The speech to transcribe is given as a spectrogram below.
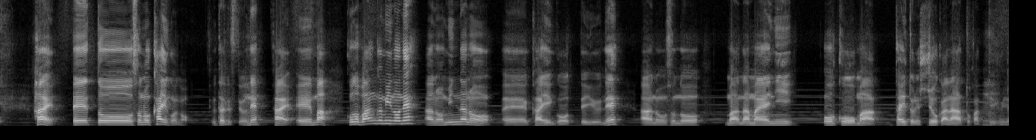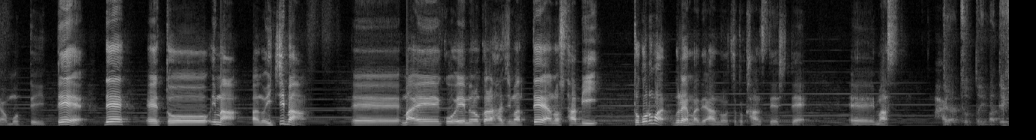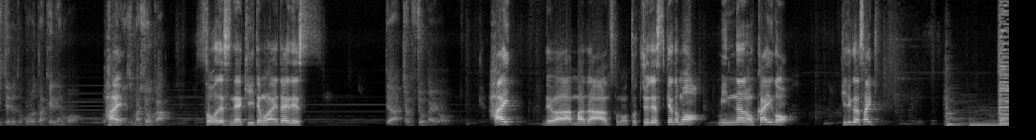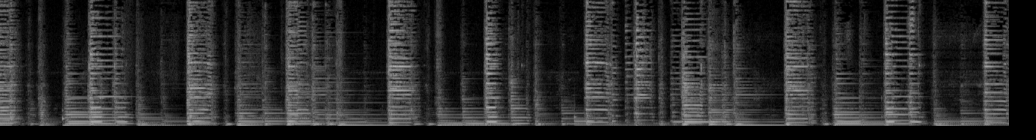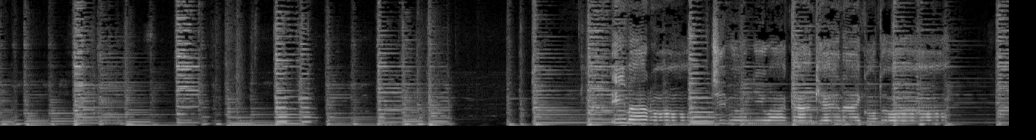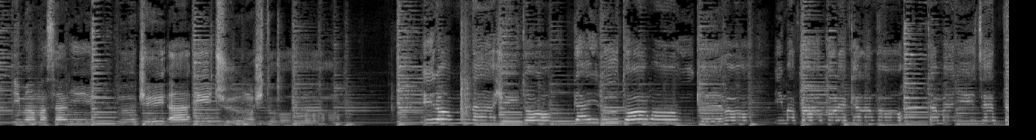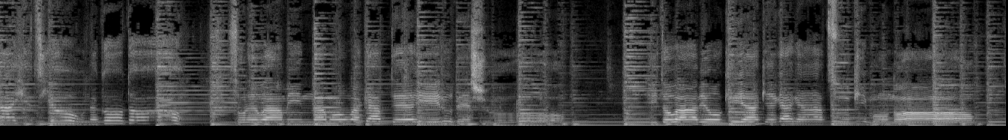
はい、えっ、とその介護の歌ですよね。はい、えーまあこの番組のねあのみんなの、えー介護っていうねあのそのまあ名前にをこうまあタイトルにしようかなとかっていうふうには思っていて、でえっ、と今あの1番、えーまあ、えーこう A メロから始まってあのサビところまぐらいまであのちょっと完成して、えーいます。はいじゃあちょっと今できてるところだけでもおはい届けしましょうか。そうですね聞いてもらいたいです。じゃあ曲紹介を。はい。ではまだその途中ですけども、みんなの介護聞いてください。今まさに向き合い中の人。いろんな人がいると思うけど今とこれからのために絶対必要なこと。それはみんなも分かっているでしょう。人は病気や怪我がつきもの。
